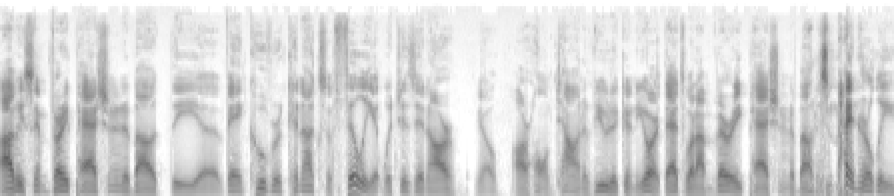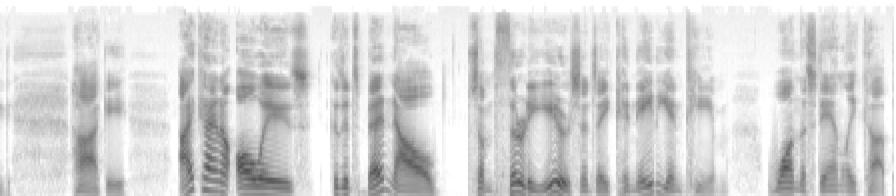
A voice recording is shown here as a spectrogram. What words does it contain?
obviously I'm very passionate about the uh, Vancouver Canucks affiliate, which is in our you know our hometown of Utica, New York. That's what I'm very passionate about is minor league hockey. I kind of always because it's been now some 30 years since a Canadian team won the Stanley Cup.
